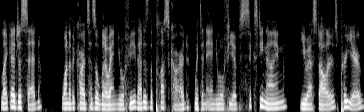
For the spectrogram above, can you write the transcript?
Like I just said, one of the cards has a low annual fee. That is the plus card with an annual fee of 69 US dollars per year.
